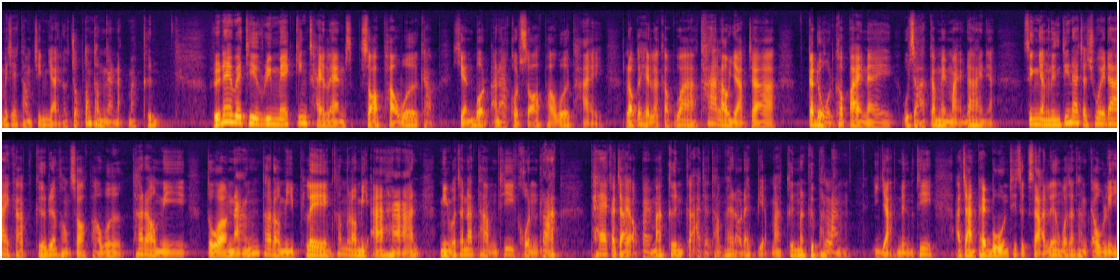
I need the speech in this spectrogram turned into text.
ไม่ใช่ทำชิ้นใหญ่แล้วจบต้องทำงานหนักมากขึ้น หรือในเวที Remaking Thailand Soft Power ครับ ขียนบทอนาคต Soft Power ไทย เราก็เห็นแล้วครับว่าถ้าเราอยากจะกระโดดเข้าไปในอุตสาหกรรมใหม่ ๆ ได้เนี่ยสิ่งอย่างหนึ่งที่น่าจะช่วยได้ครับ คือเรื่องของ Soft Power ถ้าเรามีตัวหนัง ถ้าเรามีเพลง ถ้าเรามีอาหาร มีวัฒนธรรมที่คนรัก แพร่กระจายออกไปมากขึ้น ก็อาจจะทำให้เราได้เปรียบมากขึ้นมันคือพลัง อีกอย่างหนึ่งที่อาจารย์ไพบูลที่ศึกษาเรื่องวัฒนธรรมเกาหลี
